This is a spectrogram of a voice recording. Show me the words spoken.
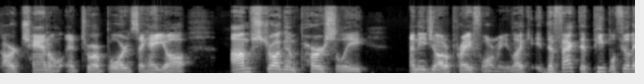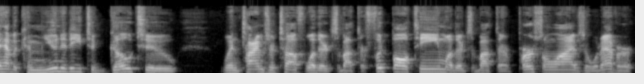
our channel and to our board and saying, "Hey, y'all, I'm struggling personally. I need y'all to pray for me." Like the fact that people feel they have a community to go to when times are tough, whether it's about their football team, whether it's about their personal lives or whatever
